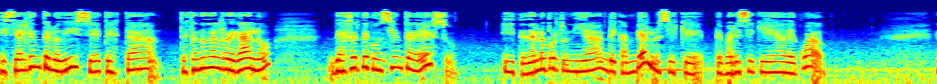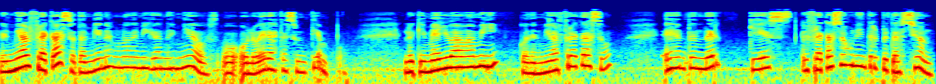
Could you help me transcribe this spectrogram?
Y si alguien te lo dice, te está, te están dando el regalo de hacerte consciente de eso y tener la oportunidad de cambiarlo si es que te parece que es adecuado. El miedo al fracaso también es uno de mis grandes miedos, o, lo era hasta hace un tiempo. Lo que me ha ayudado a mí con el miedo al fracaso es entender que es el fracaso es una interpretación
